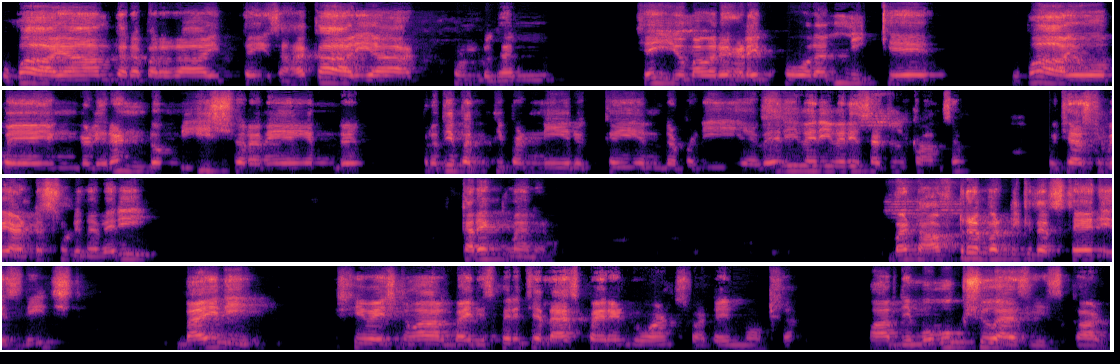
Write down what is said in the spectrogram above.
உபாயாந்தர பரராய் இத்தை சககாரியாக கொண்டுதல். செய்யும் அவர்களைப் போல் அன்னிக்கே. உபாயோபேயங்கள் இரண்டும் ஈஸ்வரனே என்று பிரதிபத்தி பண்ணியிருக்கை என்றபடி very very very subtle concept which has to be understood in a very correct manner. But after a particular stage is reached by the Sri Vaishnava or by the spiritual aspirant who wants to attain moksha or the mumukshu as he is called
